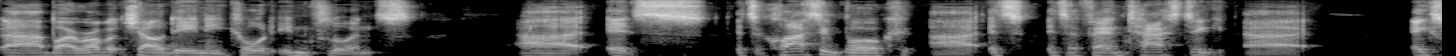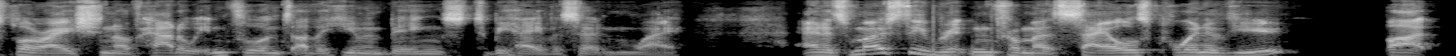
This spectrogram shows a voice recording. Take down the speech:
uh, by Robert Cialdini called Influence. Uh, it's it's a classic book. Uh, it's it's a fantastic uh, exploration of how to influence other human beings to behave a certain way, and it's mostly written from a sales point of view, but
